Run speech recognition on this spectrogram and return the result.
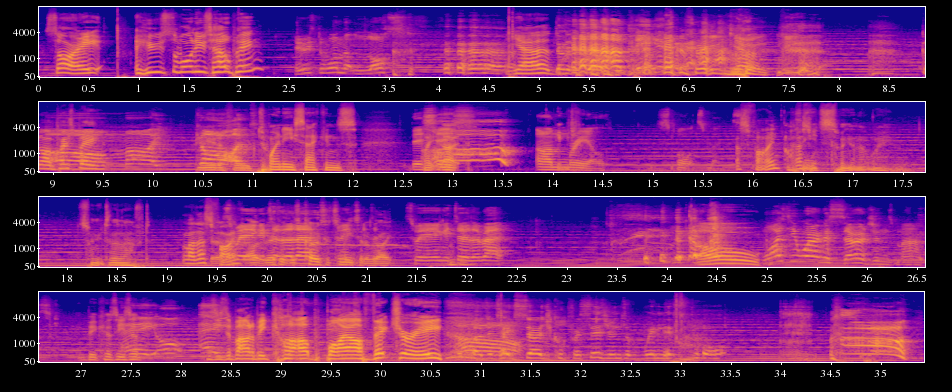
Sorry. Who's the one who's helping? Who's the one that lost? Yeah. Gay. Go on, press oh B. my Beautiful. god! 20 seconds. This Like is that. unreal. Sportsman. That's fine. I That's, think you'd swing it that way. Swing it to the left. oh, that's fine. Swing Oh, it if to it the was left. closer to me to the right. Swing it to the right. Oh, Why is he wearing a surgeon's mask? because he's a, hey, oh, hey. he's about to be cut up by our victory. Because it Oh. takes surgical precision to win this sport.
